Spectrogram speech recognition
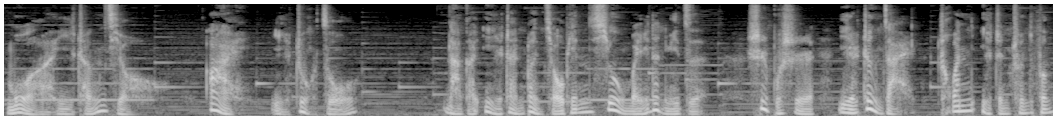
墨已成酒，爱已驻足。那个驿站断桥边秀眉的女子，是不是也正在穿一阵春风，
